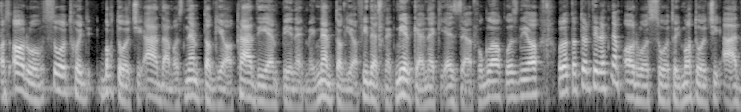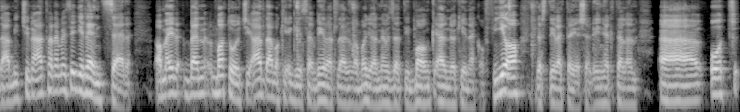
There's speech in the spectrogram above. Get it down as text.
az arról szólt, hogy Batolcsi Ádám az nem tagja a KDNP-nek, meg nem tagja a Fidesznek, miért kell neki ezzel foglalkoznia, holott a történet nem arról szólt, hogy Matolcsi Ádám mit csinált, hanem ez egy rendszer amelyben Matolcsi Ádám, aki egészen véletlenül a Magyar Nemzeti Bank elnökének a fia, de ez tényleg teljesen lényegtelen, ott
